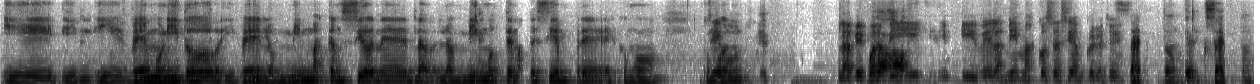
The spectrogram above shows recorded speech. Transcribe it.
y, y- y ve monito y ve las mismas canciones, la- los mismos temas de siempre. Es como, como Sí, pues, La Peppa Bueno, ah- Pig y, y ve las mismas cosas siempre, ¿cachai? exacto, Eh, exacto.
